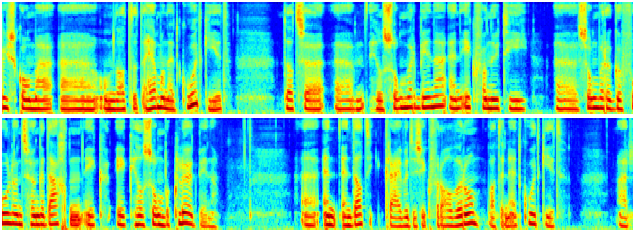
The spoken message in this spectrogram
ons komen omdat het helemaal net goed gaat, dat ze um, heel somber binnen en ik vanuit die uh, sombere gevoelens, hun gedachten, ik, ik heel somber kleurd binnen. Uh, en, en dat krijgen we dus ik vooral waarom, wat er net goed gaat. Maar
